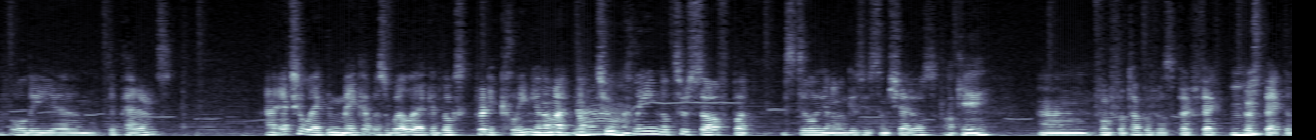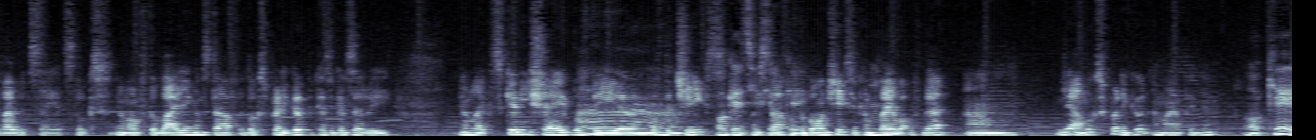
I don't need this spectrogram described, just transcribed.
with all the um, the patterns. I actually like the makeup as well. Like it looks pretty clean. You know, like not too Ah. clean, not too soft, but still you know gives you some shadows. Okay. Um, from a photographer's perfect Mhm. perspective, I would say it looks, you know, with the lighting and stuff, it looks pretty good because it gives it a, you know, like skinny shape with the um, with the Ah. cheeks. Okay, and stuff okay. with the bone cheeks. You can play a Mhm. lot with that. Um, yeah, it looks pretty good in my opinion. Okay.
